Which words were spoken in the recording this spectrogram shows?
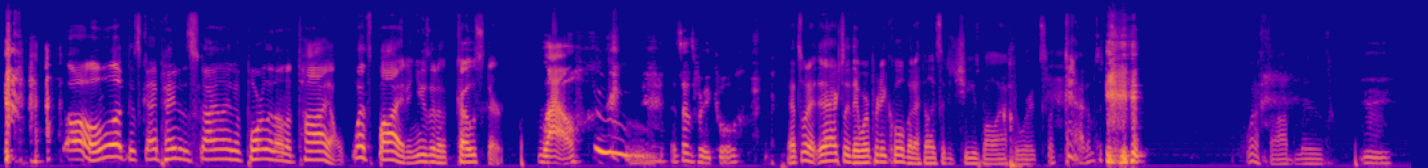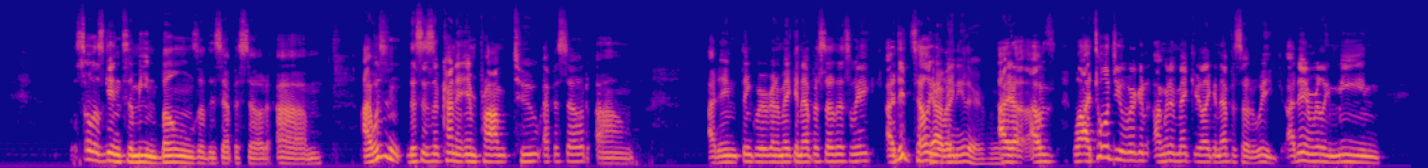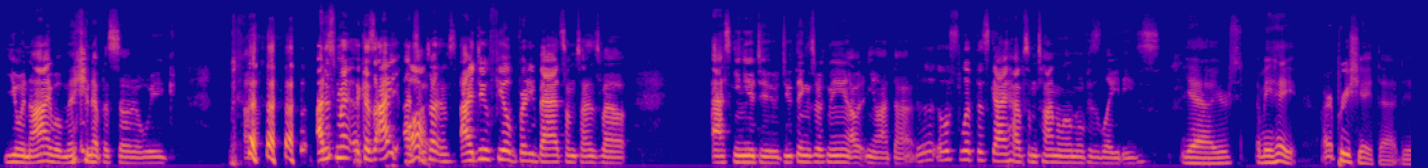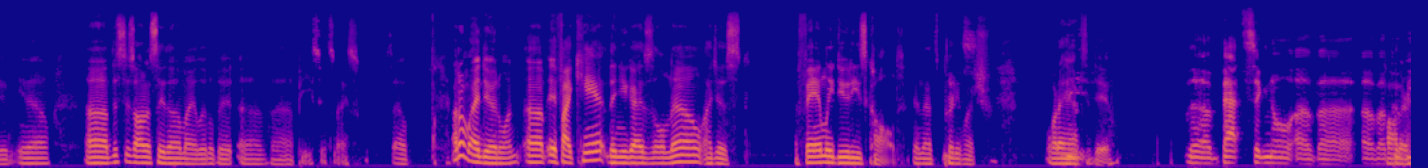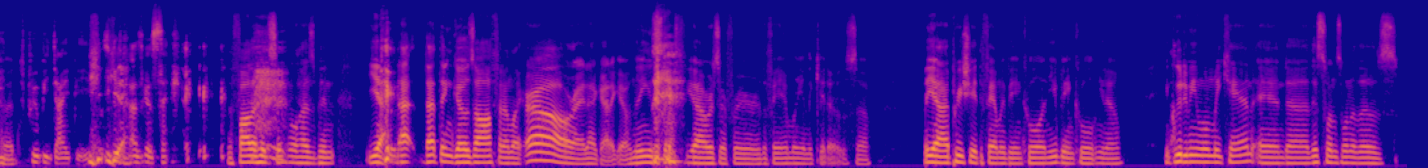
oh look, this guy painted the skyline of Portland on a tile. Let's buy it and use it as a coaster. Wow, that sounds pretty cool. That's what it actually they were pretty cool, but I felt like such a cheese ball afterwards. Like, God, I'm such a what a fob move. Mm. so let's get into the meat and bones of this episode. Um, I wasn't. This is a kind of impromptu episode. Um, I didn't think we were gonna make an episode this week. I did tell Yeah, you. me like, neither. I uh, I was well. I told you we're gonna. I'm gonna make you like an episode a week. I didn't really mean you and I will make an episode a week. I just meant because I, I sometimes I do feel pretty bad sometimes about asking you to do things with me. I, you know, I thought "Uh, let's let this guy have some time alone with his ladies. Yeah, you're. I mean, hey, I appreciate that, dude. You know, uh, this is honestly though my little bit of uh, peace. It's nice, so I don't mind doing one. Um, if I can't, then you guys will know. I just the family duties called, and that's pretty Yes. much what I have The- to do. The bat signal of uh of a Fatherhood. poopy diaper. Yeah. I was gonna say. The fatherhood signal has been. Yeah, that that thing goes off, and I'm like, oh, all right, I gotta go. And then you spend a few hours there for the family and the kiddos. So, but yeah, I appreciate the family being cool and you being cool. You know, including me when we can. And uh, this one's one of those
